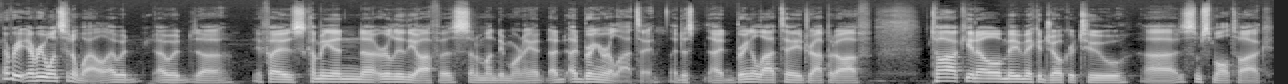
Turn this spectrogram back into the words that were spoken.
Every every once in a while, I would I would uh, if I was coming in uh, early to the office on a Monday morning, I'd, I'd I'd bring her a latte. I just I'd bring a latte, drop it off, talk, you know, maybe make a joke or two, uh, just some small talk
